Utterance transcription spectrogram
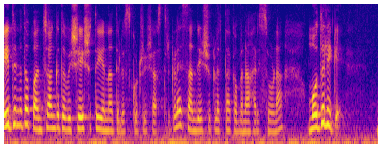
ಈ ದಿನದ ಪಂಚಾಂಗದ ವಿಶೇಷತೆಯನ್ನ ತಿಳಿಸ್ಕೊಟ್ರಿ ಶಾಸ್ತ್ರಿಗಳೇ. ಸಂದೇಶಗಳತ್ತ ಗಮನ ಹರಿಸೋಣ. ಮೊದಲಿಗೆ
